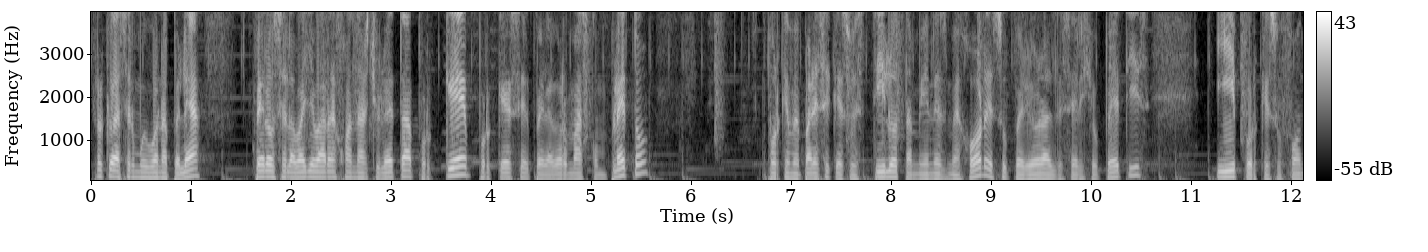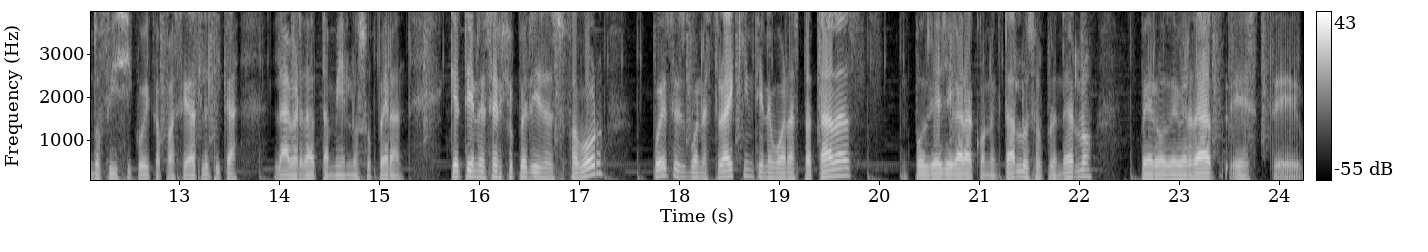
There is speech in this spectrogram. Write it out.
Creo que va a ser muy buena pelea, pero se la va a llevar a Juan Archuleta. ¿Por qué? Porque es el peleador más completo. Porque me parece que su estilo también es mejor, es superior al de Sergio Pettis. Y porque su fondo físico y capacidad atlética, la verdad, también lo superan. ¿Qué tiene Sergio Pettis a su favor? Pues es buen striking, tiene buenas patadas, podría llegar a conectarlo, sorprenderlo, pero de verdad este,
